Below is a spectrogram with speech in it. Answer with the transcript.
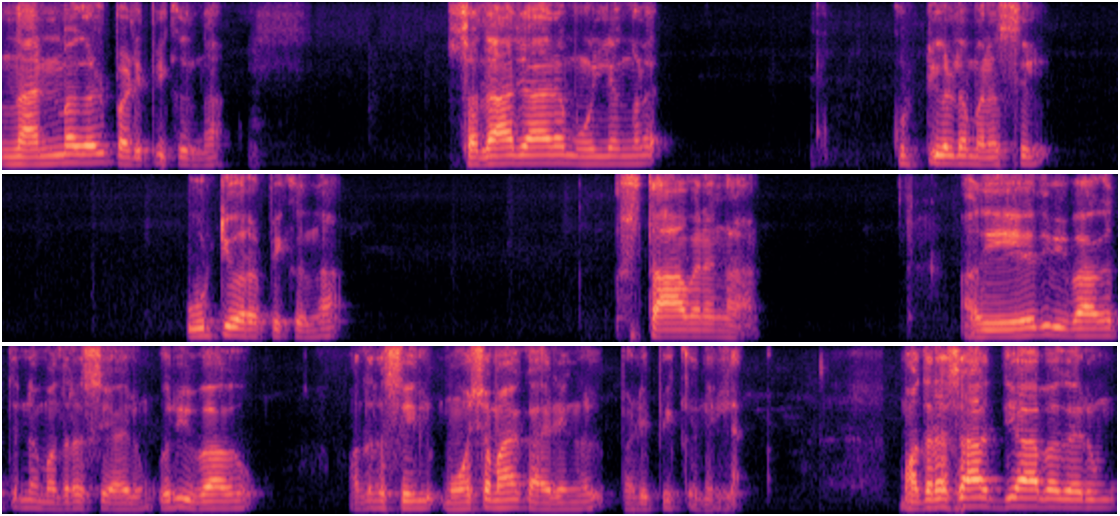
നന്മകൾ പഠിപ്പിക്കുന്ന സദാചാര മൂല്യങ്ങൾ കുട്ടികളുടെ മനസ്സിൽ ഊട്ടിയുറപ്പിക്കുന്ന സ്ഥാപനങ്ങളാണ്. അത് ഏത് വിഭാഗത്തിന്റെ മദ്രസയായാലും ഒരു വിഭാഗവും മദ്രസയിൽ മോശമായ കാര്യങ്ങൾ പഠിപ്പിക്കുന്നില്ല. മദ്രസാധ്യാപകരും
